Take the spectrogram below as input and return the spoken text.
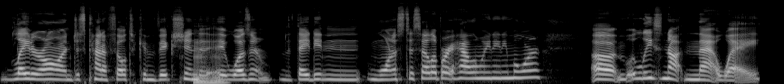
later on just kind of felt a conviction that Mhm. it wasn't that they didn't want us to celebrate Halloween anymore, uh, at least not in that way.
